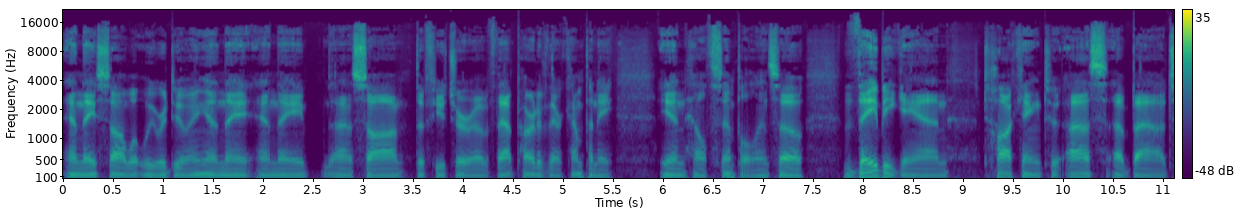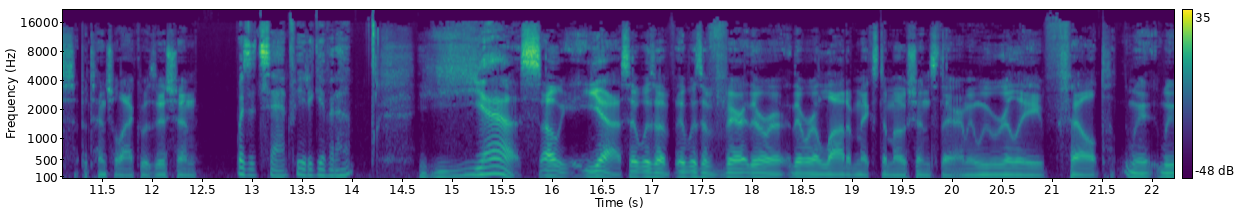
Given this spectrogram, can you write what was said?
and they saw what we were doing and they and they uh, saw the future of that part of their company in Health Simple. And so they began talking to us about potential acquisition. Was it sad for you to give it up? Yes. Oh, yes. It was a. It was a very. There were there were a lot of mixed emotions there. I mean, we really felt we we,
